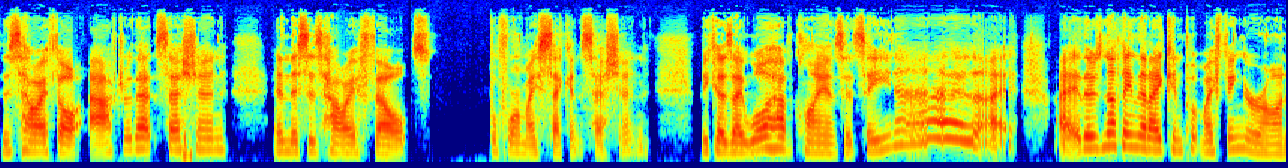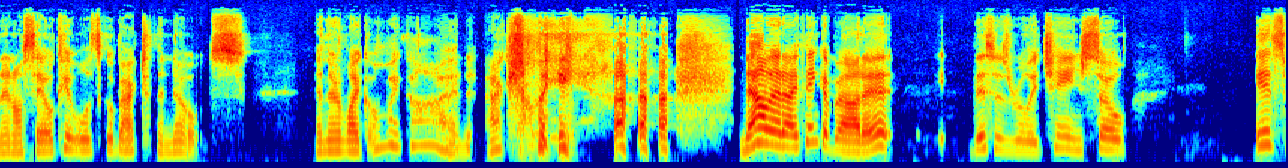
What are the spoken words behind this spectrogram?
This is how I felt after that session. And this is how I felt before my second session because I will have clients that say, you know, I, I, there's nothing that I can put my finger on. And I'll say, okay, well, let's go back to the notes. And they're like, oh my God, actually, now that I think about it, this has really changed. So it's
